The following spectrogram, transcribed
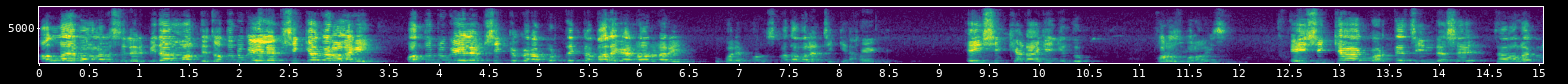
আল্লাহ এবং আল্লাহ রসুলের বিধান মানতে যতটুকু এলেম শিক্ষা করা লাগে অতটুকু এলেম শিক্ষা করা প্রত্যেকটা বালেগা নর নারীর উপরে ফরজ। কথা বলেন ঠিক কিনা? এই শিক্ষাটাকেই কিন্তু ফরজ বলা হয়েছে। এই শিক্ষা করতে চীন দেশে যাওয়া লাগল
